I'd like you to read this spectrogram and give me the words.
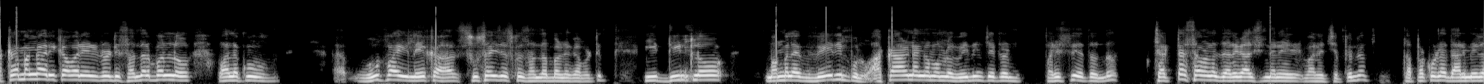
అక్రమంగా రికవరీ అయినటువంటి సందర్భంలో వాళ్ళకు రూపాయి లేక సూసైడ్ చేసుకునే సందర్భాలు కాబట్టి ఈ దీంట్లో మమ్మల్ని వేధింపులు అకారణంగా మమ్మల్ని వేధించేటువంటి పరిస్థితి అయితే ఉందో చట్ట సవరణ జరగాల్సిందని వారు చెప్పినారు తప్పకుండా దాని మీద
